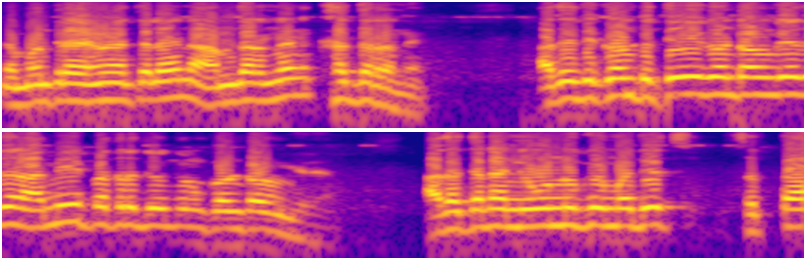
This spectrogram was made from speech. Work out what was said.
ना मंत्र्याला होण्यात आला ना आमदार नाही ना खासदार नाही. आता ते कंट तेही कंटाळून गेले तर आम्ही पत्र देऊन देऊन कंटाळून गेल्या आता त्यांना निवडणुकीमध्येच सत्ता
